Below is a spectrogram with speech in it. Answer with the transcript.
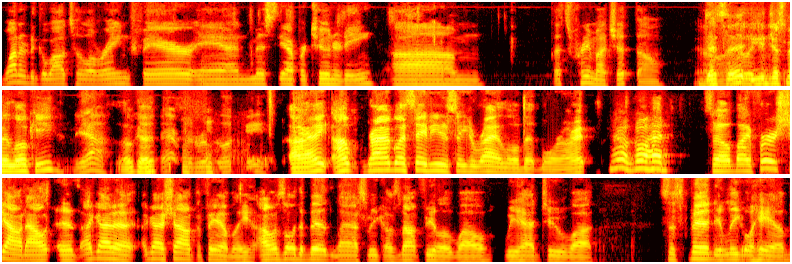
wanted to go out to Lorraine Fair and missed the opportunity. Um, that's pretty much it, though. You know, That's I it. really You didn't- just been low key? yeah, Okay. yeah, been really lucky. All right. I'm, Brian, I'm going to save you so you can write a little bit more. All right. No, go ahead. So my first shout out is I gotta I gotta shout out the family. I was on the mid last week. I was not feeling well. We had to uh suspend illegal ham,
